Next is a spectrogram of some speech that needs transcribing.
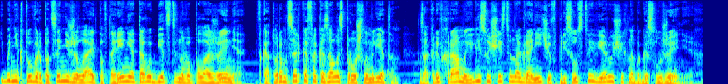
Ибо никто в РПЦ не желает повторения того бедственного положения, в котором церковь оказалась прошлым летом, закрыв храмы или существенно ограничив присутствие верующих на богослужениях.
